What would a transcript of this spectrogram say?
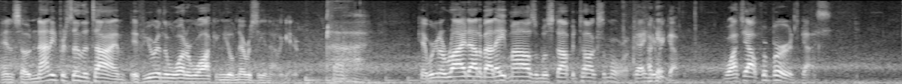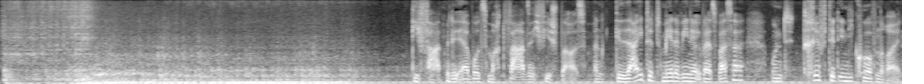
And so 90% of the time, if you're in the water walking, you'll never see an alligator. Ah. Okay, we're going to ride out about eight miles and we'll stop and talk some more, okay? Here we go. Watch out for birds, guys. Die Fahrt mit den Airboats macht wahnsinnig viel Spaß. Man gleitet mehr oder weniger über das Wasser und driftet in die Kurven rein.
